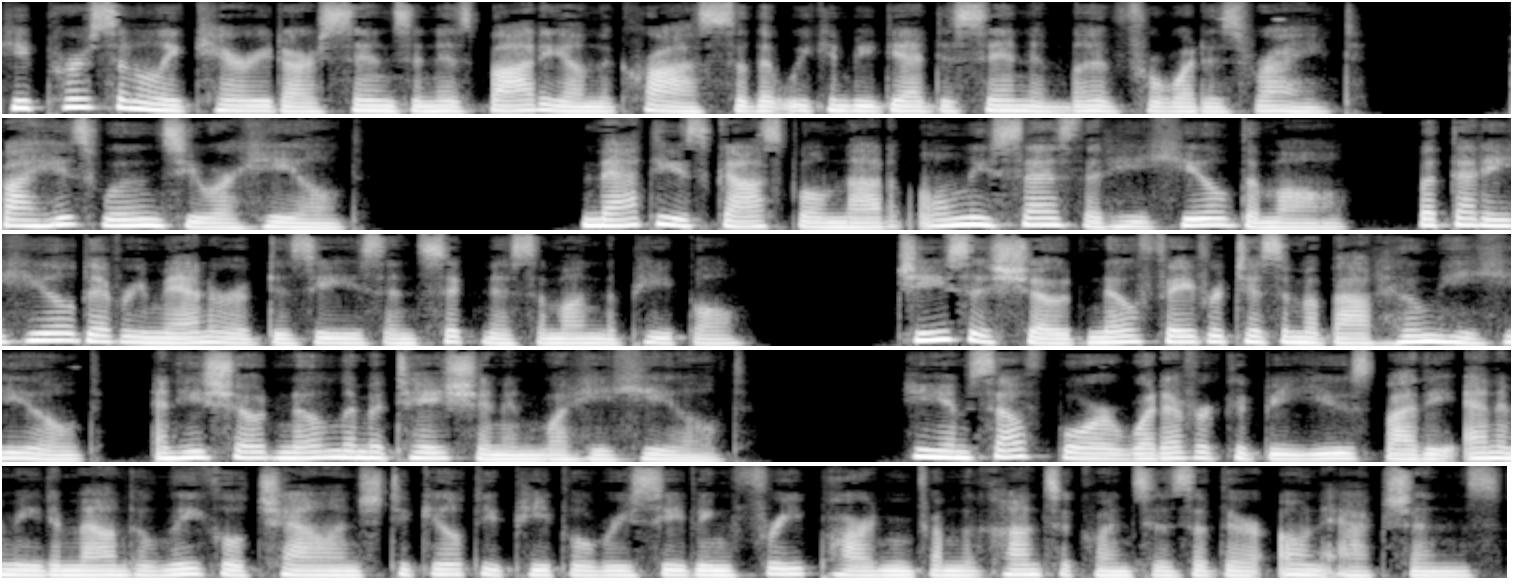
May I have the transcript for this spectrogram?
He personally carried our sins in his body on the cross so that we can be dead to sin and live for what is right. By his wounds you are healed. Matthew's gospel not only says that he healed them all, but that he healed every manner of disease and sickness among the people. Jesus showed no favoritism about whom he healed, and he showed no limitation in what he healed. He himself bore whatever could be used by the enemy to mount a legal challenge to guilty people receiving free pardon from the consequences of their own actions.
